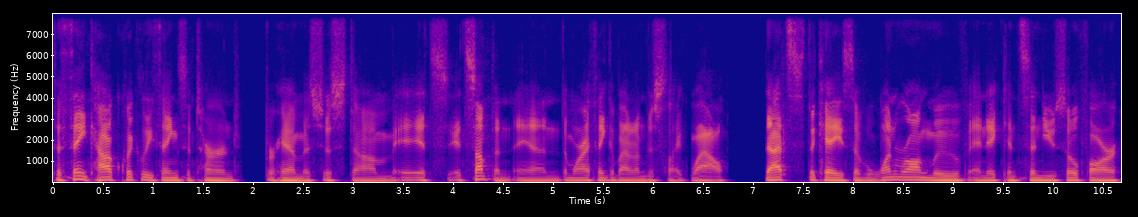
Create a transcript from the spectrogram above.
to think how quickly things have turned for him. It's just um, it's it's something, and the more I think about it, I'm just like, wow that's the case of one wrong move and it can send you so far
